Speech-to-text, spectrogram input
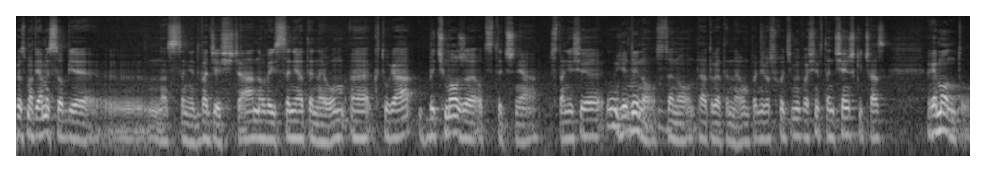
rozmawiamy sobie e, na scenie 20, nowej scenie Ateneum, e, która być może od stycznia stanie się jedyną sceną Teatru Ateneum, ponieważ wchodzimy właśnie w ten ciężki czas remontu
